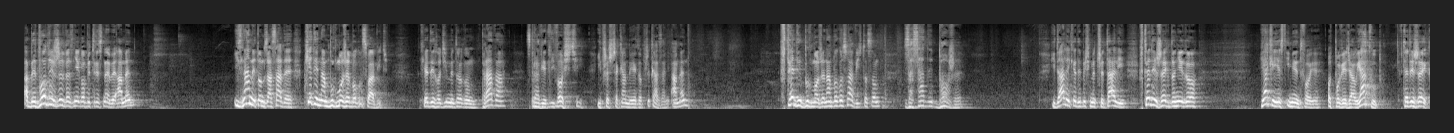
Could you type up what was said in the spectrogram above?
aby wody żywe z niego wytrysnęły. Amen. I znamy tą zasadę, kiedy nam Bóg może błogosławić. Kiedy chodzimy drogą prawa, sprawiedliwości i przestrzegamy Jego przykazań. Amen. Wtedy Bóg może nam błogosławić. To są zasady Boże. I dalej, kiedy byśmy czytali, wtedy rzekł do niego, jakie jest imię Twoje? Odpowiedział Jakub. Wtedy rzekł,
